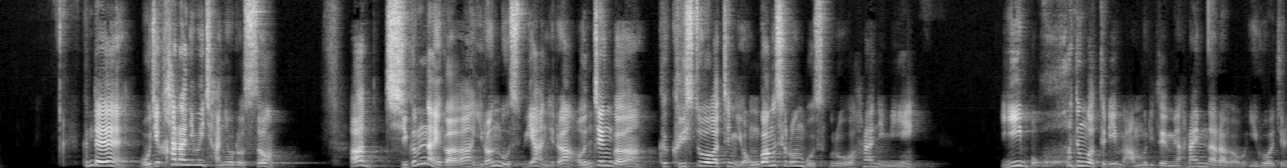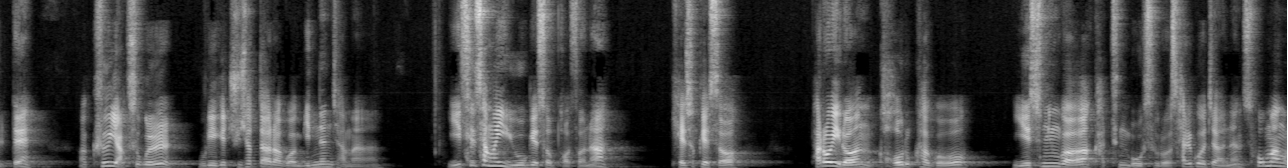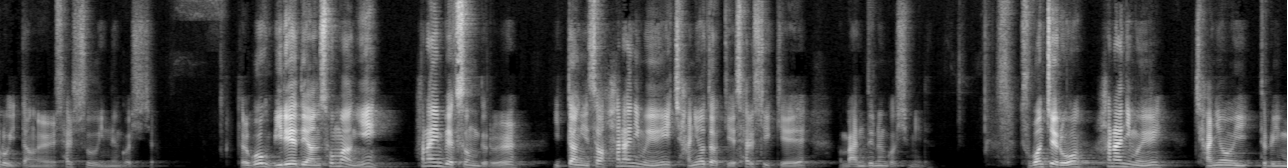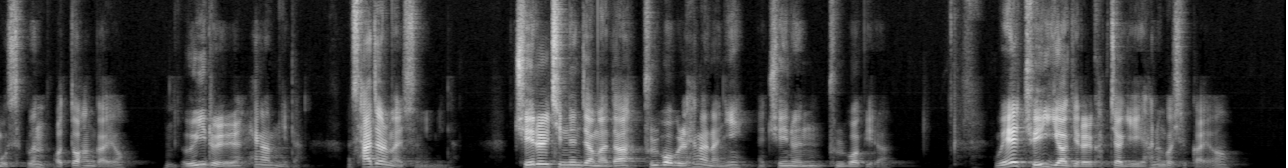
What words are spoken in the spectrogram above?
근데 오직 하나님의 자녀로서 아, 지금 내가 이런 모습이 아니라 언젠가 그 그리스도와 같은 영광스러운 모습으로 하나님이 이 모든 것들이 마무리되며 하나님 나라가 이루어질 때 그 약속을 우리에게 주셨다라고 믿는 자만 이 세상의 유혹에서 벗어나 계속해서 바로 이런 거룩하고 예수님과 같은 모습으로 살고자 하는 소망으로 이 땅을 살 수 있는 것이죠. 결국 미래에 대한 소망이 하나님 백성들을 이 땅에서 하나님의 자녀답게 살 수 있게 만드는 것입니다. 두 번째로 하나님의 자녀들의 모습은 어떠한가요? 의를 행합니다. 4절 말씀입니다. 죄를 짓는 자마다 불법을 행하나니 죄는 불법이라. 왜 죄 이야기를 갑자기 하는 것일까요?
